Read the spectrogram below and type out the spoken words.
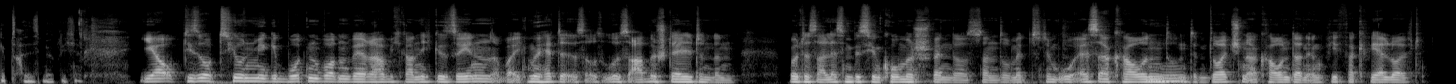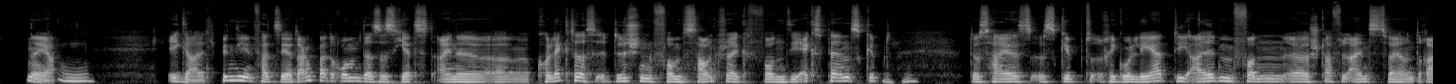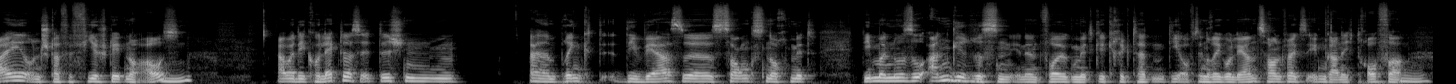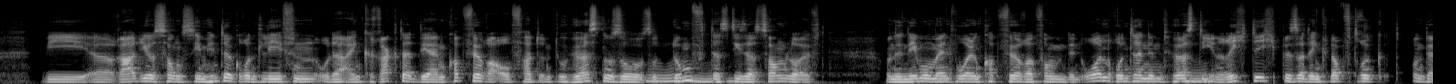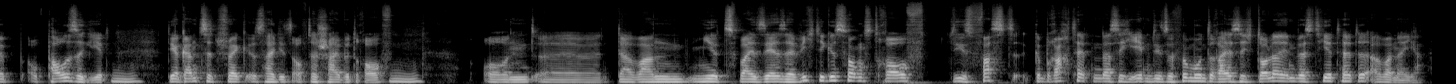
gibt alles Mögliche. Ja, ob diese Option mir geboten worden wäre, habe ich gar nicht gesehen, aber ich mir hätte es aus USA bestellt und dann wird das alles ein bisschen komisch, wenn das dann so mit dem US-Account mhm. und dem deutschen Account dann irgendwie verquer läuft. Naja. Mhm. Egal, ich bin jedenfalls sehr dankbar darum, dass es jetzt eine äh, Collectors Edition vom Soundtrack von The Expanse gibt. Mhm. Das heißt, es gibt regulär die Alben von äh, Staffel 1, 2 und 3 und Staffel 4 steht noch aus. Mhm. Aber die Collectors Edition äh, bringt diverse Songs noch mit, die man nur so angerissen in den Folgen mitgekriegt hat und die auf den regulären Soundtracks eben gar nicht drauf war. Mhm. Wie äh, Radiosongs, die im Hintergrund liefen oder ein Charakter, der einen Kopfhörer auf hat und du hörst nur so, so mhm. dumpf, dass dieser Song läuft. Und in dem Moment, wo er den Kopfhörer von den Ohren runternimmt, hörst mhm. du ihn richtig, bis er den Knopf drückt und er auf Pause geht. Mhm. Der ganze Track ist halt jetzt auf der Scheibe drauf. Mhm. Und äh, da waren mir zwei sehr, sehr wichtige Songs drauf, die es fast gebracht hätten, dass ich eben diese 35 Dollar investiert hätte. Aber naja.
